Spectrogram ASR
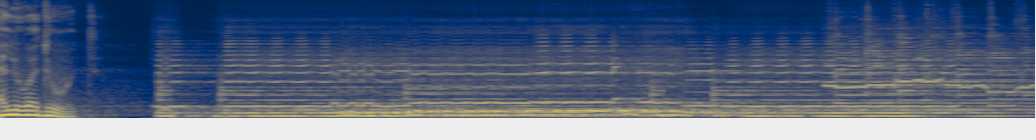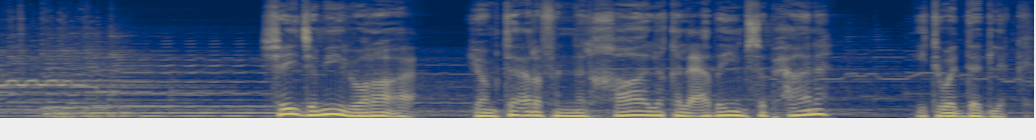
الودود. شيء جميل ورائع يوم تعرف أن الخالق العظيم سبحانه يتودد لك.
